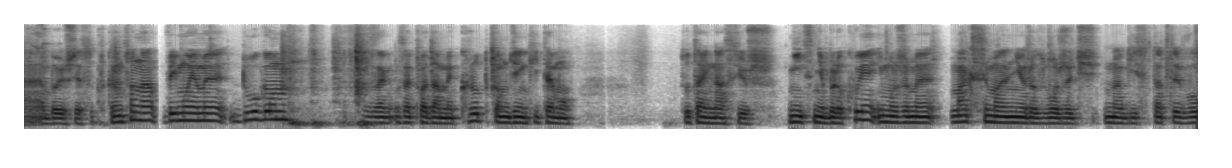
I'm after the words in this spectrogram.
e, bo już jest odkręcona. Wyjmujemy długą, za- zakładamy krótką, dzięki temu tutaj nas już nic nie blokuje i możemy maksymalnie rozłożyć nogi statywu.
